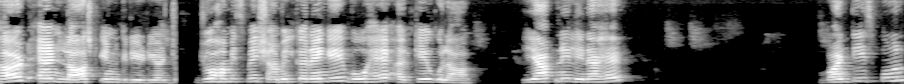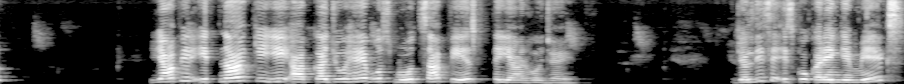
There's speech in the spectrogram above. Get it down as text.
थर्ड एंड लास्ट इंग्रेडिएंट जो हम इसमें शामिल करेंगे वो है अरके गुलाब। ये आपने लेना है वन टीस्पून या फिर इतना कि ये आपका जो है वो स्मूथ सा पेस्ट तैयार हो जाए। जल्दी से इसको करेंगे मिक्स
